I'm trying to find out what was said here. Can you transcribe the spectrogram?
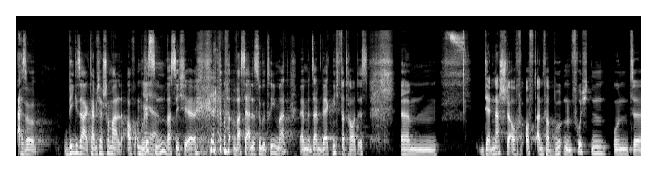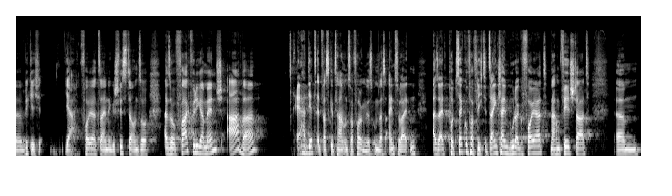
also wie gesagt, habe ich ja schon mal auch umrissen, ja, ja. was ich, äh, was er alles so getrieben hat, wer mit seinem Werk nicht vertraut ist. Ähm, der nascht auch oft an verbotenen Früchten und äh, wirklich, ja, feuert seine Geschwister und so. Also fragwürdiger Mensch, aber er hat jetzt etwas getan, und zwar folgendes, um das einzuleiten. Also er hat Pozecco verpflichtet, seinen kleinen Bruder gefeuert nach dem Fehlstart, ähm,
